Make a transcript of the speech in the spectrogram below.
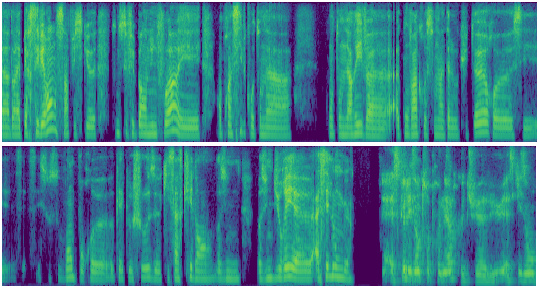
dans la persévérance, hein, puisque tout ne se fait pas en une fois. Et en principe, quand on, arrive à, convaincre son interlocuteur, euh, c'est souvent pour euh, quelque chose qui s'inscrit dans, une, durée euh, assez longue. Est-ce que les entrepreneurs que tu as vus, est-ce qu'ils ont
